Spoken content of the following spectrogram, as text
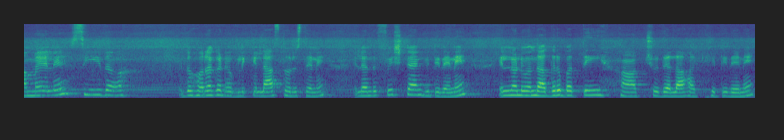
ಆಮೇಲೆ ಸೀದಾ ಇದು ಹೊರಗಡೆ ಹೋಗಲಿಕ್ಕೆ ಲಾಸ್ಟ್ ತೋರಿಸ್ತೇನೆ. ಇಲ್ಲೊಂದು ಫಿಶ್ ಟ್ಯಾಂಕ್ ಇಟ್ಟಿದ್ದೇನೆ. ಇಲ್ಲಿ ನೋಡಿ ಒಂದು ಅಗರಬತ್ತಿ ಹಚ್ಚೋದೆಲ್ಲ ಹಾಕಿ ಇಟ್ಟಿದ್ದೇನೆ.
